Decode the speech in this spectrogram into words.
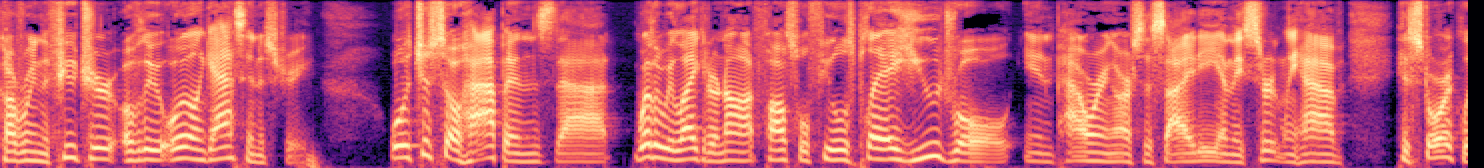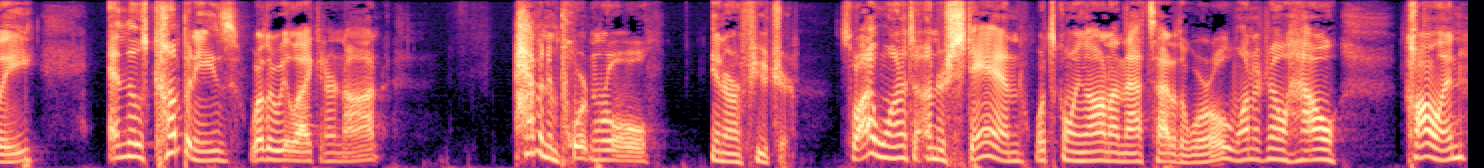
covering the future of the oil and gas industry? Well, it just so happens that whether we like it or not, fossil fuels play a huge role in powering our society, and they certainly have historically. And those companies, whether we like it or not, have an important role in our future. So I wanted to understand what's going on on that side of the world, wanted to know how Colin,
